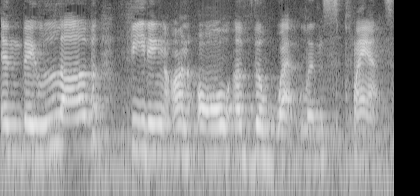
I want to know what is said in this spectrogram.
and they love feeding on all of the wetlands plants.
